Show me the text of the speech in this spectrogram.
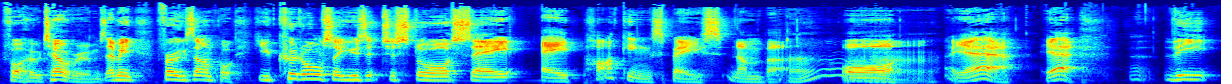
for hotel rooms. I mean, for example, you could also use it to store, say, a parking space number, oh. or yeah, yeah. The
